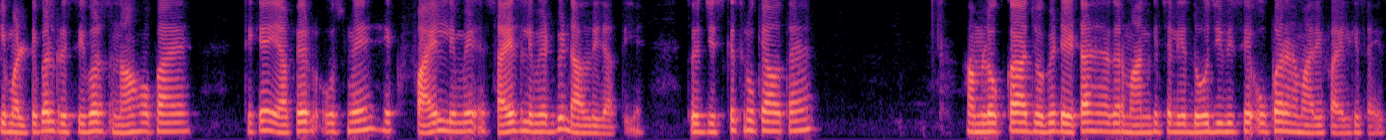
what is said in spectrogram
कि मल्टीपल रिसीवर्स ना हो पाए, ठीक है, या फिर उसमें एक फ़ाइल लिमिट साइज़ लिमिट भी डाल दी जाती है। तो जिसके थ्रू क्या होता है? हम लोग का जो भी डेटा है, अगर मान के चलिए दो जी से ऊपर है हमारी फ़ाइल की साइज़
